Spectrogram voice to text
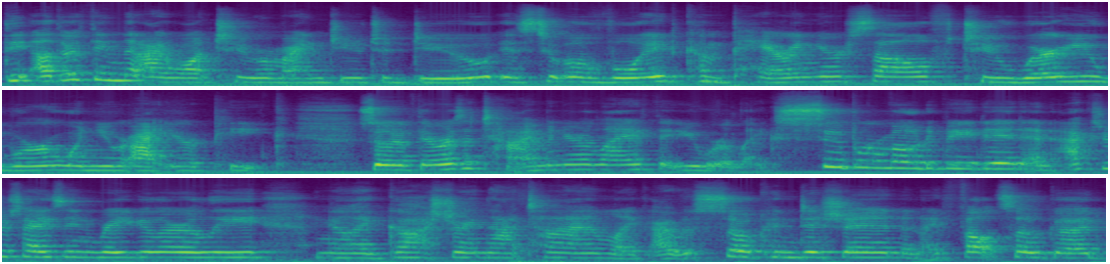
The other thing that I want to remind you to do is to avoid comparing yourself to where you were when you were at your peak. So, if there was a time in your life that you were like super motivated and exercising regularly, and you're like, gosh, during that time, like I was so conditioned and I felt so good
